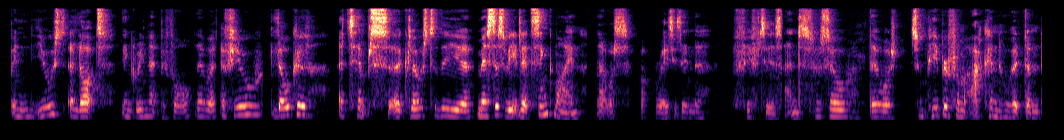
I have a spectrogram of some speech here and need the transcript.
been used a lot in Greenland before. There were a few local attempts uh, close to the uh, Mestersvig zinc mine that was operated in the 50s. And so, so there were some people from Aachen who had done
